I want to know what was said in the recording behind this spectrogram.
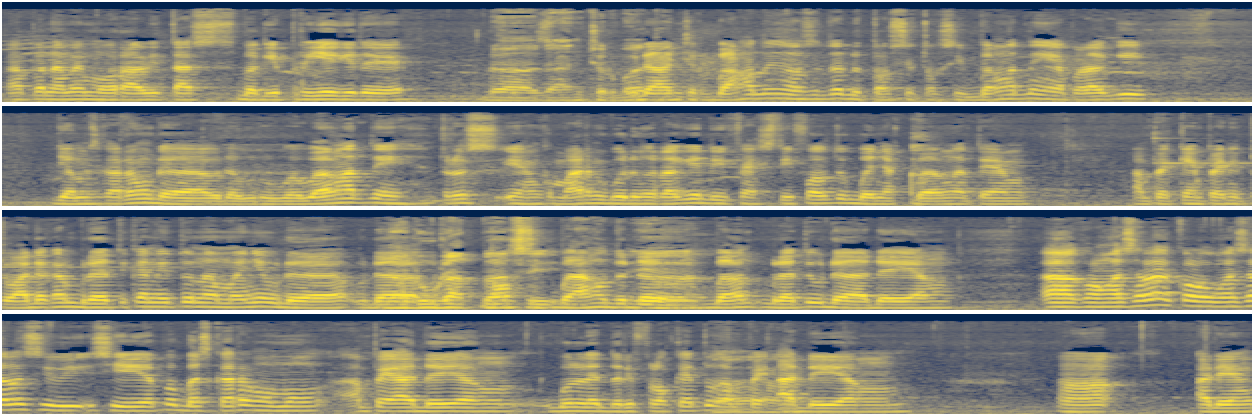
apa namanya moralitas sebagai pria gitu ya. udah udah hancur banget Udah hancur banget nih maksudnya udah toksik-toksik banget nih apalagi zaman sekarang udah udah berubah banget nih. Terus yang kemarin gue denger lagi di festival tuh banyak banget yang sampai campaign itu ada kan berarti kan itu namanya udah udah Darurat banget banget udah Iya. darurat banget berarti udah ada yang Ah, kalau nggak salah kalau nggak salah si si apa Baskara ngomong sampai ada yang gue lihat dari vlognya tuh sampai ada yang eh, ada yang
